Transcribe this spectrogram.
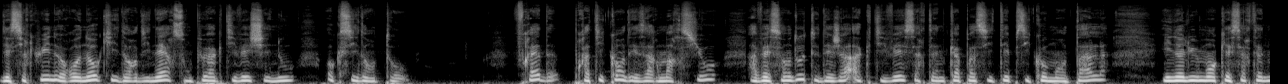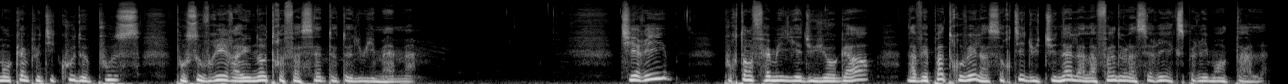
des circuits neuronaux qui d'ordinaire sont peu activés chez nous, occidentaux. Fred, pratiquant des arts martiaux, avait sans doute déjà activé certaines capacités psychomentales, il ne lui manquait certainement qu'un petit coup de pouce pour s'ouvrir à une autre facette de lui-même. Thierry, pourtant familier du yoga, n'avait pas trouvé la sortie du tunnel à la fin de la série expérimentale.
